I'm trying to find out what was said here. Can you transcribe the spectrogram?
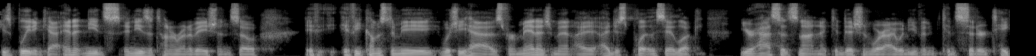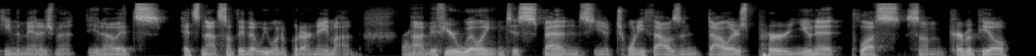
he's bleeding cat and it needs it needs a ton of renovation so if if he comes to me which he has for management i i just politely say look your asset's not in a condition where i would even consider taking the management you know it's it's not something that we want to put our name on. Right. Um, if you're willing to spend, you know, twenty thousand dollars per unit plus some curb appeal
